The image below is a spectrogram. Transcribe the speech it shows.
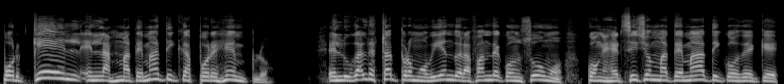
¿por qué en, las matemáticas, por ejemplo, en lugar de estar promoviendo el afán de consumo con ejercicios matemáticos de que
